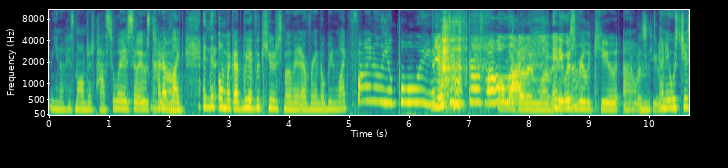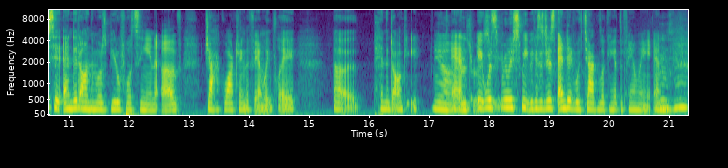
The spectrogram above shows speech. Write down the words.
you know his mom just passed away so it was kind of like and then oh my god we have the cutest moment of randall being like finally a boy i've Yeah. been girls my whole Oh my life God, I love it and it. it was really cute um, was cute. and it was just it ended on the most beautiful scene of jack watching the family play uh pin the donkey Yeah, and it was sweet. really sweet because it just ended with Jack looking at the family, and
